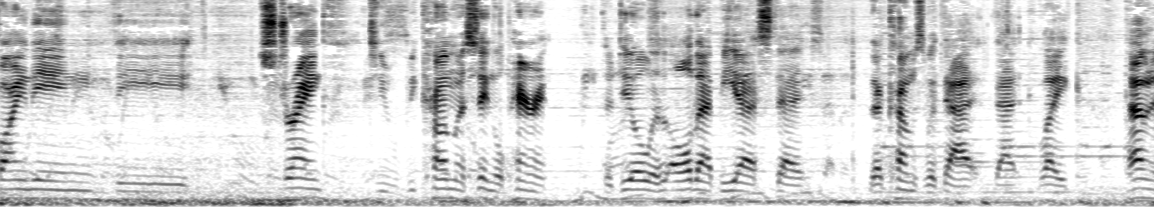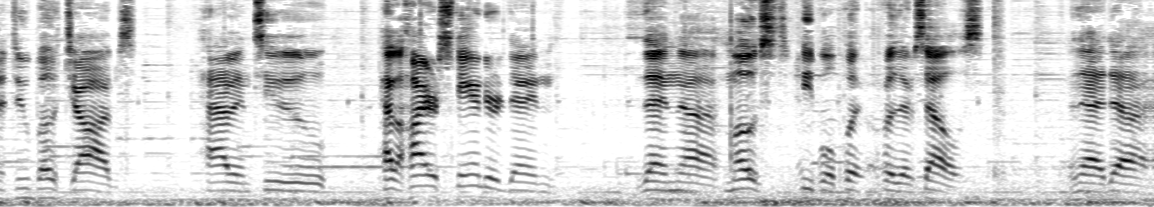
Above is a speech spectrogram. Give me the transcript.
finding the strength to become a single parent, to deal with all that BS that that comes with that that like having to do both jobs having to have a higher standard than than uh, most people put for themselves. And that uh,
